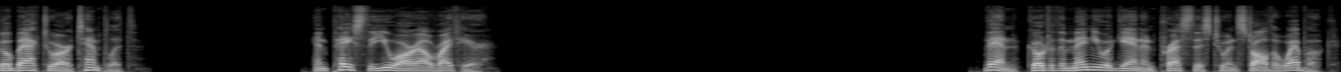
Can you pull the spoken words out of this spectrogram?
Go back to our template. And paste the URL right here. Then, go to the menu again and press this to install the webhook.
